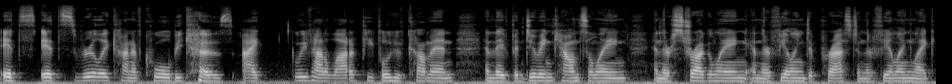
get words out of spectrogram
it's it's really kind of cool because I we've had a lot of people who've come in and they've been doing counseling and they're struggling and they're feeling depressed and they're feeling like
